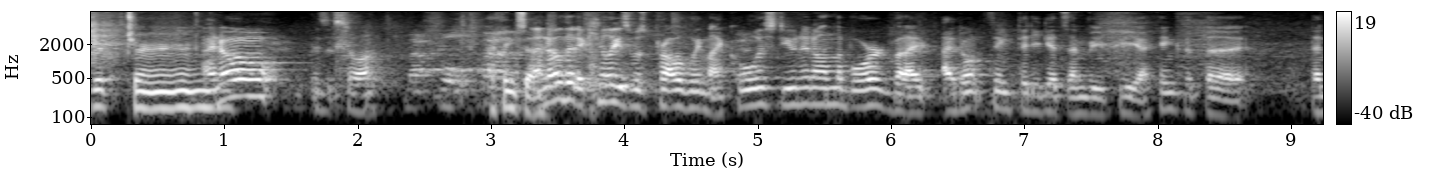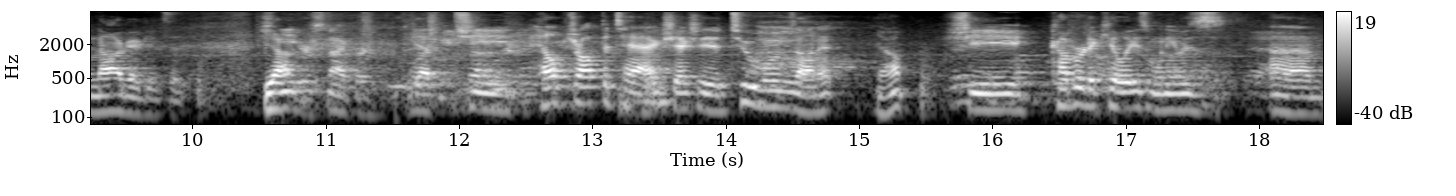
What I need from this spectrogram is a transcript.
your turn. I know. Is it still up? I think so. I know that Achilles was probably my coolest unit on the board, but I, I don't think that he gets MVP. I think that the the Naga gets it. Yeah. Or sniper. Yep. She helped drop the tag. She actually did two wounds on it. Yeah. She covered Achilles when he was um,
